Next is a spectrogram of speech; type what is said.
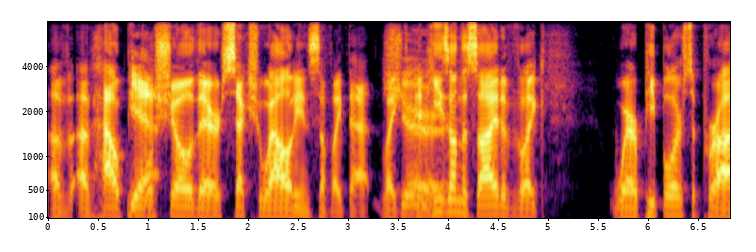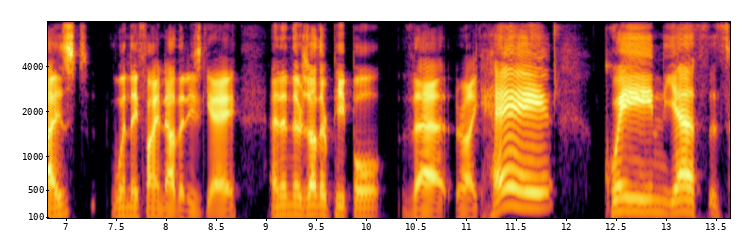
of of how people Yeah. show their sexuality and stuff like that. Like, and he's on the side of like where people are surprised when they find out that he's gay, and then there's other people that are like, "Hey, Queen, yes, it's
